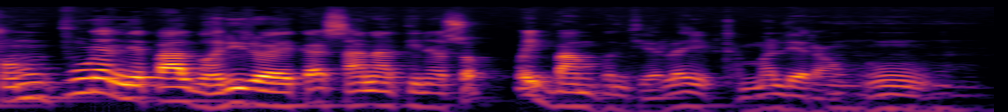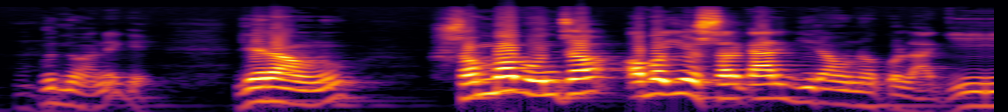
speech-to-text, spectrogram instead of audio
सम्पूर्ण नेपालभरि रहेका सानातिना सबै वामपन्थीहरूलाई एक ठाउँमा लिएर आउनु। बुझ्नु भने कि? लिएर आउनु। सम्भव हुन्छ अब यो सरकार गिराउनको लागि।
